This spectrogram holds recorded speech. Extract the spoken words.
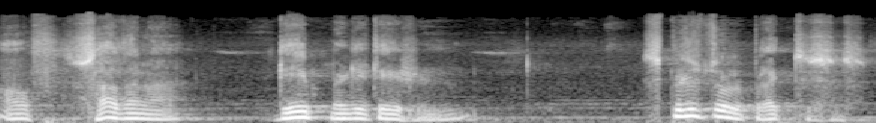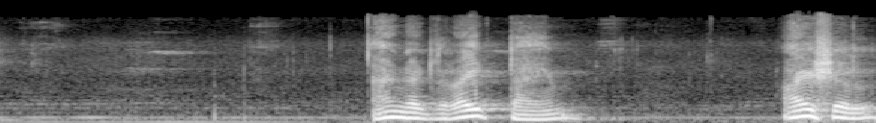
of sadhana deep meditation, spiritual practices. And at the right time, I shall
